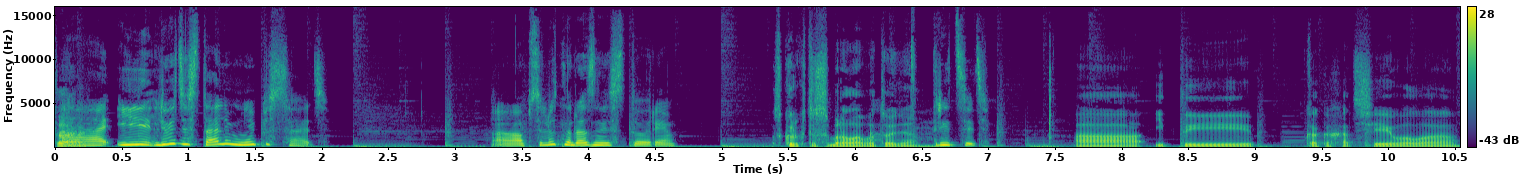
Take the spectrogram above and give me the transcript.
А, и люди стали мне писать. А, абсолютно разные истории. Сколько ты собрала в итоге? 30. А, и ты как их отсеивала,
